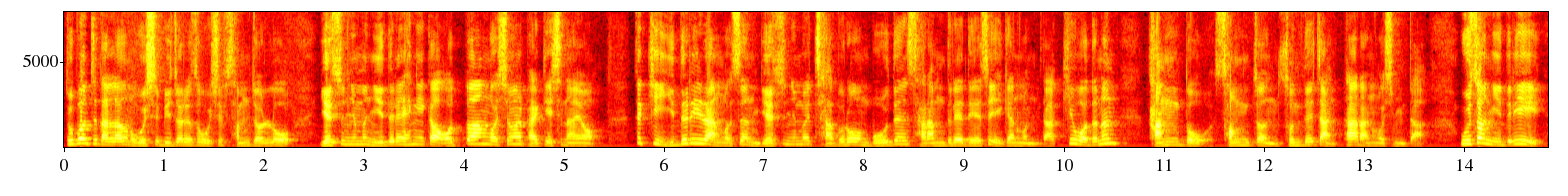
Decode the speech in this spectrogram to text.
두 번째 단락은 52절에서 53절로 예수님은 이들의 행위가 어떠한 것임을 밝히시나요? 특히 이들이라는 것은 예수님을 잡으러 온 모든 사람들에 대해서 얘기하는 겁니다. 키워드는 강도, 성전, 손대지 않다라는 것입니다. 우선 이들이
